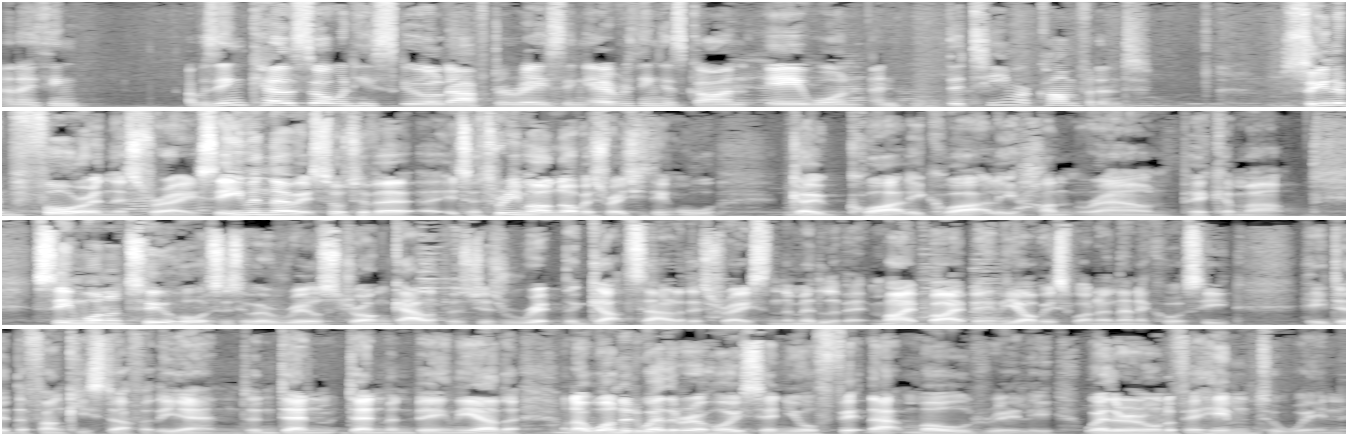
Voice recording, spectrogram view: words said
and I think I was in Kelso when he schooled after racing. Everything has gone A1, and the team are confident. Seen it before in this race, even though it's sort of a it's a three mile novice race. You think, oh, go quietly, quietly, hunt round, pick them up. Seen one or two horses who are real strong gallopers just rip the guts out of this race in the middle of it. Might Bite being the obvious one, and then of course he he did the funky stuff at the end, and Den, Denman being the other. And I wondered whether Ahoy Senor fit that mould really. Whether in order for him to win,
